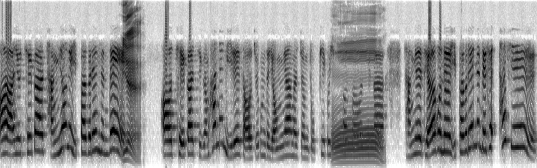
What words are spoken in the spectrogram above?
아, 아니요. 제가 작년에 입학을 했는데, 예. 어, 제가 지금 하는 일에서 조금 더 역량을 좀 높이고 싶어서 오. 제가 작년에 대학원을 입학을 했는데, 세- 사실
